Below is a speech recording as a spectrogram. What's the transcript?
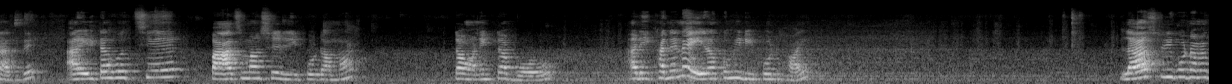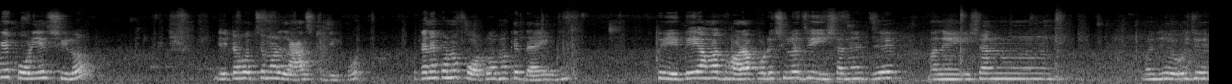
থাকবে। আর এটা হচ্ছে পাঁচ মাসের রিপোর্ট আমার। এটা অনেকটা বড়। আর এখানে না এরকমই রিপোর্ট হয়। লাস্ট রিপোর্ট আমাকে করিয়েছিল এটা হচ্ছে আমার লাস্ট রিপোর্ট এখানে কোনো ফটো আমাকে দেয়নি। তো এতেই আমার ধরা পড়েছিল যে ঈশানের যে মানে ঈশান মানে ওই যে,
